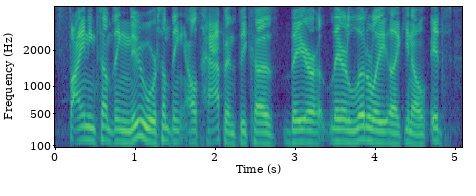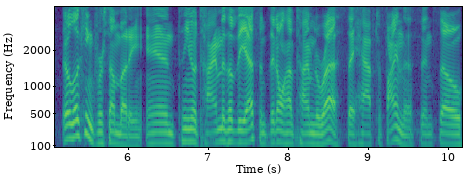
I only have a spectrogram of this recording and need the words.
finding something new or something else happens because they are they're literally like you know it's they're looking for somebody and you know time is of the essence they don't have time to rest they have to find this and so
